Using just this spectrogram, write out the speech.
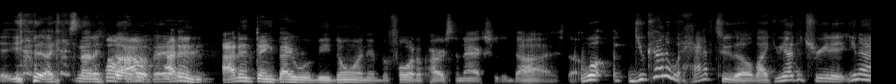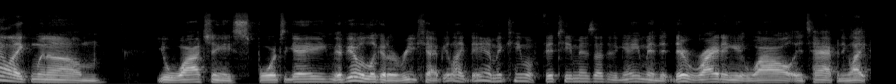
like it's not a Well, not a I, I didn't I didn't think they would be doing it before the person actually dies though. Well, you kind of would have to though. Like you had to treat it. You know, like when um you're watching a sports game. If you ever look at a recap, you're like, damn, it came up 15 minutes after the game ended. They're writing it while it's happening. Like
